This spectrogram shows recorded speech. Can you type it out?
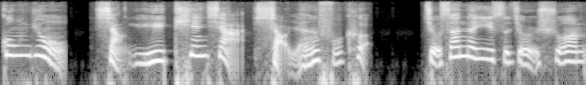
公用享于天下，小人福克。九三的意思就是说，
